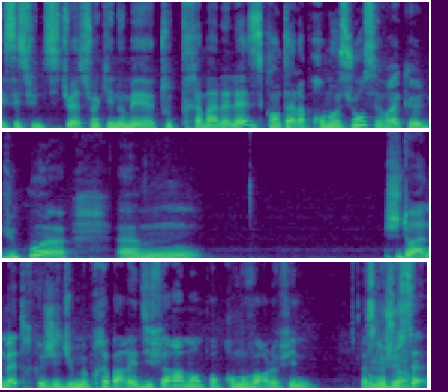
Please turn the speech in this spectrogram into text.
et c'est une situation qui nous met toutes très mal à l'aise. Quant à la promotion, c'est vrai que du coup, euh, euh, je dois admettre que j'ai dû me préparer différemment pour promouvoir le film. Parce Comment que je, ça? sa-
